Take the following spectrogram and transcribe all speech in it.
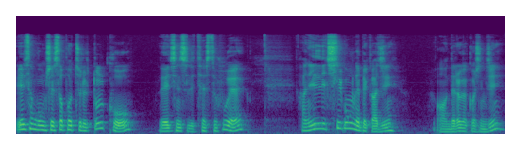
1307 support를 뚫고 resistance retest 후에 한 1270 레벨까지 어, 내려갈 것인지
